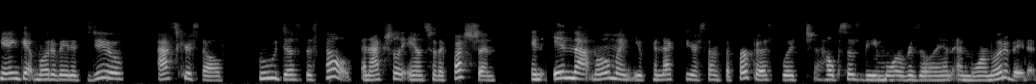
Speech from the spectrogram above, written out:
can't get motivated to do, ask yourself, who does this help? And actually answer the question and in that moment, you connect to your sense of purpose, which helps us be more resilient and more motivated.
